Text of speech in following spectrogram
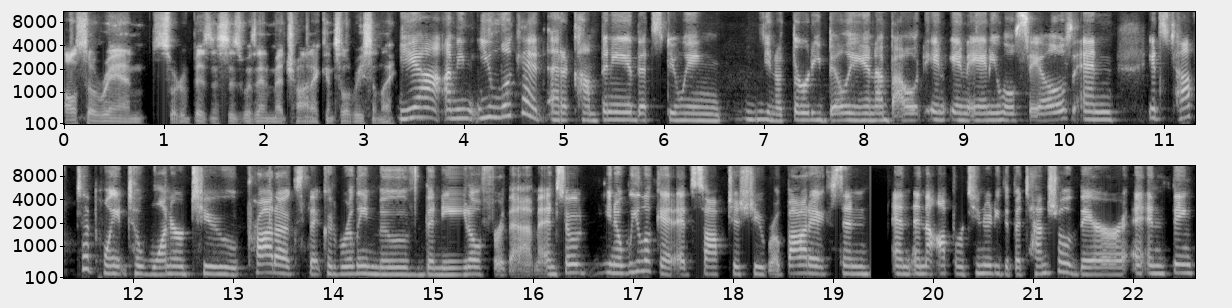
also ran sort of businesses within medtronic until recently. Yeah i mean you look at at a company that's doing you know 30 billion about in, in annual sales and it's tough to point to one or two products that could really move the needle for them. And so you know we look at, at soft tissue robotics and and, and the opportunity, the potential there, and think,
